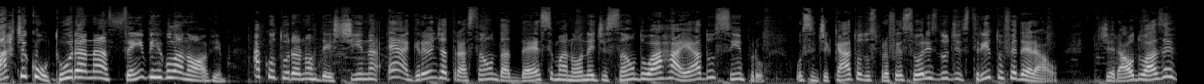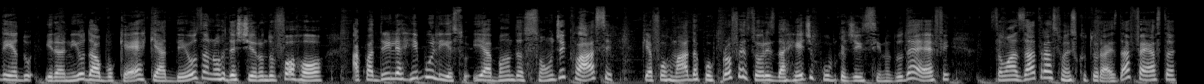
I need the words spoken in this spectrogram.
Arte e cultura na 100,9. A cultura nordestina é a grande atração da 19ª edição do Arraiá do Simpro, o Sindicato dos Professores do Distrito Federal. Geraldo Azevedo, Iranilda Albuquerque, a deusa nordestina do forró, a quadrilha Ribuliço e a banda Som de Classe, que é formada por professores da Rede Pública de Ensino do DF, são as atrações culturais da festa,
